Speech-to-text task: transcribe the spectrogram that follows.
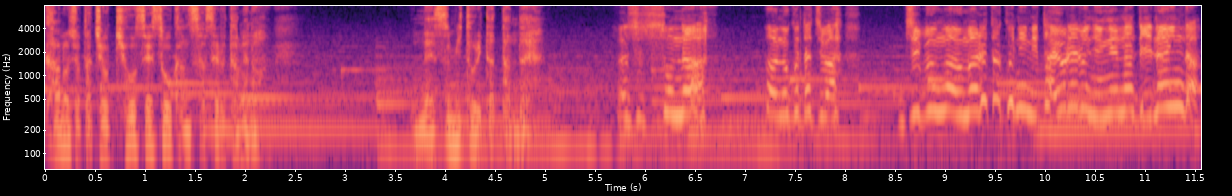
彼女たちを強制送還させるためのネズミ捕りだったんだ。そそんなあの子たちは自分が生まれた国に頼れる人間なんていないんだ。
